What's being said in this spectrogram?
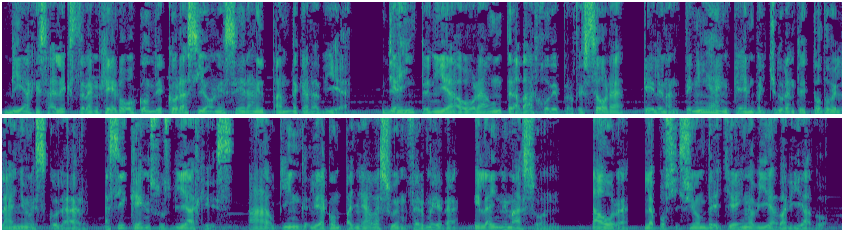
Viajes al extranjero o condecoraciones eran el pan de cada día. Jane tenía ahora un trabajo de profesora, que le mantenía en Cambridge durante todo el año escolar, así que en sus viajes, a Hawking le acompañaba su enfermera, Elaine Mason. Ahora, la posición de Jane había variado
